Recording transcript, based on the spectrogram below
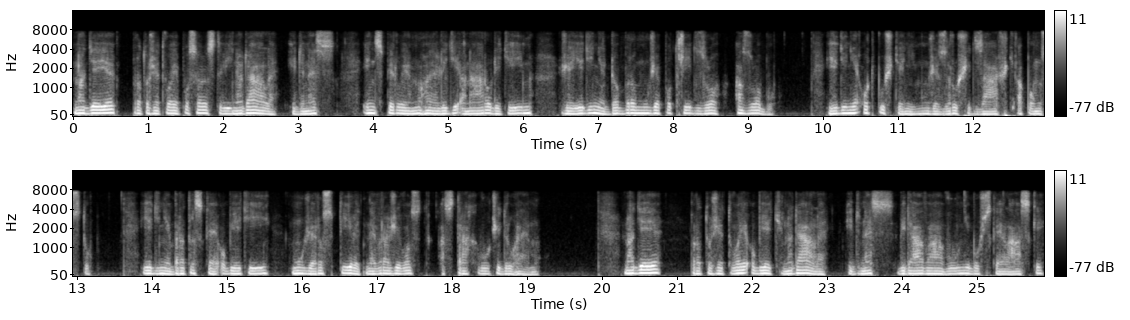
Naděje, protože tvoje poselství nadále i dnes inspiruje mnohé lidi a národy tím, že jedině dobro může potřít zlo a zlobu. Jedině odpuštění může zrušit zášť a pomstu. Jedině bratrské obětí může rozptýlit nevraživost a strach vůči druhému. Naděje, protože tvoje oběť nadále i dnes vydává vůni božské lásky,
